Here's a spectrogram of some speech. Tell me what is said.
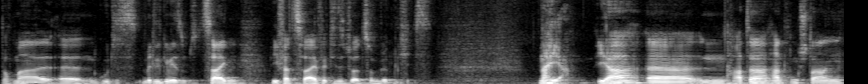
nochmal äh, ein gutes Mittel gewesen, um zu zeigen, wie verzweifelt die Situation wirklich ist. Naja, ja, äh, ein harter Handlungsstrang,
